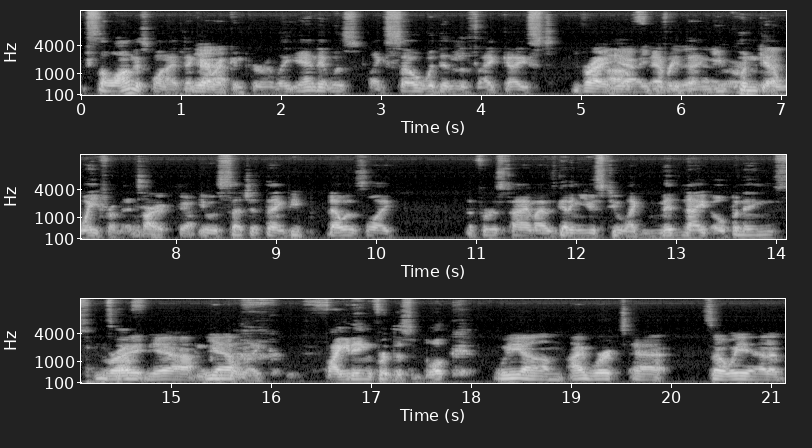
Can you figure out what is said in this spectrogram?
it's the longest one i think Yeah. i read concurrently and it was like so within the zeitgeist right, yeah, you everything you couldn't get yeah. away from it Right, yeah, it was such a thing People, that was like the first time i was getting used to like midnight openings and stuff. right, yeah, yeah. people, like fighting for this book We um, I worked at so we had a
